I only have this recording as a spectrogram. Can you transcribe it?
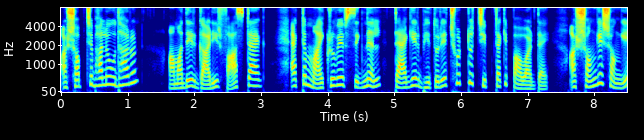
আর সবচেয়ে ভালো উদাহরণ, আমাদের গাড়ির ফাস্ট ট্যাগ একটা মাইক্রোওয়েভ সিগন্যাল ট্যাগের ভেতরে ছোট্ট চিপটাকে পাওয়ার দেয় আর সঙ্গে সঙ্গে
